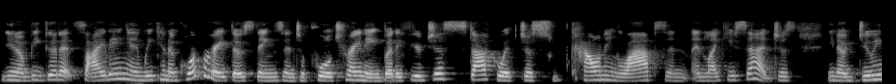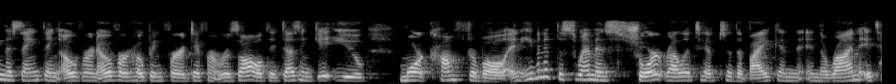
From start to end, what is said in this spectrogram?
you know, be good at sighting and we can incorporate those things into pool training. But if you're just stuck with just counting laps and, and like you said, just you know, doing the same thing over and over, hoping for a different result, it doesn't get you more comfortable. And even if the swim is short relative to the bike and in the run, it's,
